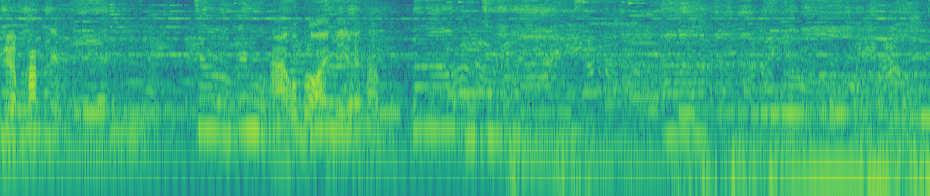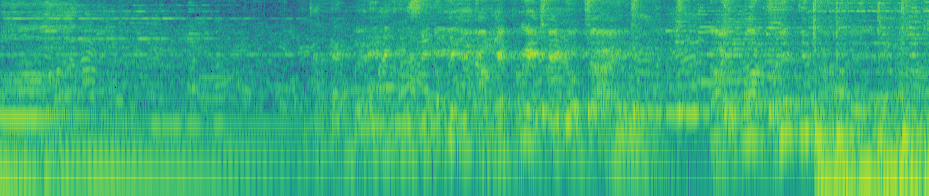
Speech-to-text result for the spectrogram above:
เหลือพันเนี่ยเจ้าไม่ห่วงหาหกร้อยมีเลยครับแบ่งเบอร์ นี่นำเพชรเพลงในดวงใจไดมอนด์พิมพ์ใจก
